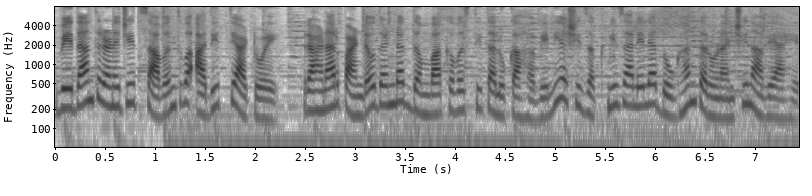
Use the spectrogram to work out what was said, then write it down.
वेदांत रणजित सावंत व आदित्य आटोळे. राहणार पांडवदंडक दंबाकवस्ती तालुका हवेली अशी जखमी झालेल्या दोघां तरुणांची नावे आहेत.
